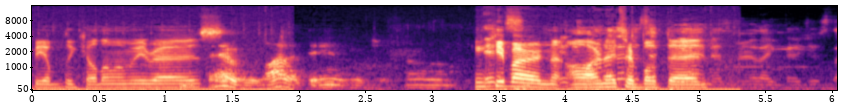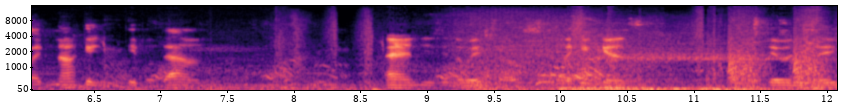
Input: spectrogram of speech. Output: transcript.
be able to kill them when we res. They have a lot of damage. I don't know. We can keep our. it's Oh, our knights are both dead. mesmer, like they're just like knocking people down and using the waste spells. Like you can't do anything.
